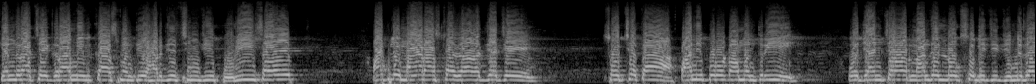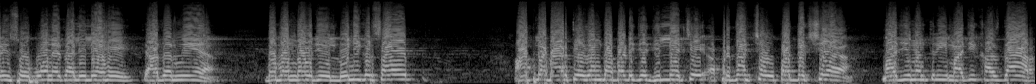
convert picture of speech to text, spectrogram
केंद्राचे ग्रामीण विकास मंत्री हरजित सिंगजी पुरी साहेब आपले महाराष्ट्र राज्याचे स्वच्छता पाणी पुरवठा मंत्री व ज्यांच्यावर नांदेड लोकसभेची जिम्मेदारी सोपवण्यात आलेली आहे ते आदरणीय बबनरावजी लोणीकर साहेब आपल्या भारतीय जनता पार्टीचे जिल्ह्याचे प्रदेशचे उपाध्यक्ष माजी मंत्री माजी खासदार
